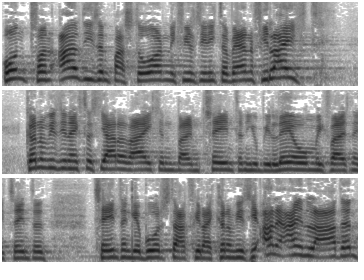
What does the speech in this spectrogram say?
Und von all diesen Pastoren, ich will sie nicht erwähnen, vielleicht können wir sie nächstes Jahr erreichen beim zehnten Jubiläum, ich weiß nicht, zehnten Geburtstag, vielleicht können wir sie alle einladen.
